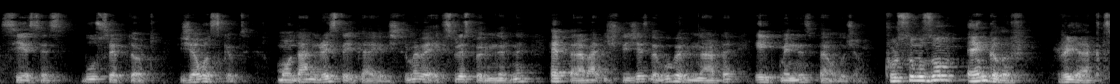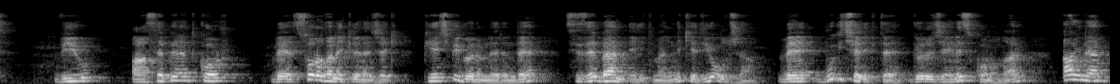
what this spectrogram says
CSS, Bootstrap 4, JavaScript, modern REST API geliştirme ve Express bölümlerini hep beraber işleyeceğiz ve bu bölümlerde eğitmeniniz ben olacağım. Kursumuzun Angular, React, Vue, ASP.NET Core ve sonradan eklenecek PHP bölümlerinde size ben eğitmenlik ediyor olacağım. Ve bu içerikte göreceğiniz konular aynen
